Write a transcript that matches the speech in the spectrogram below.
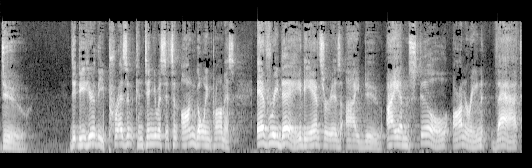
do. Do you hear the present continuous? It's an ongoing promise. Every day, the answer is I do. I am still honoring that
